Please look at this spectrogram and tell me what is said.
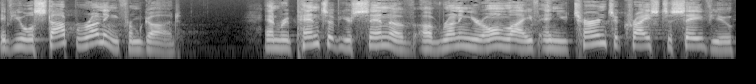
If you will stop running from God and repent of your sin of, of running your own life, and you turn to Christ to save you,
